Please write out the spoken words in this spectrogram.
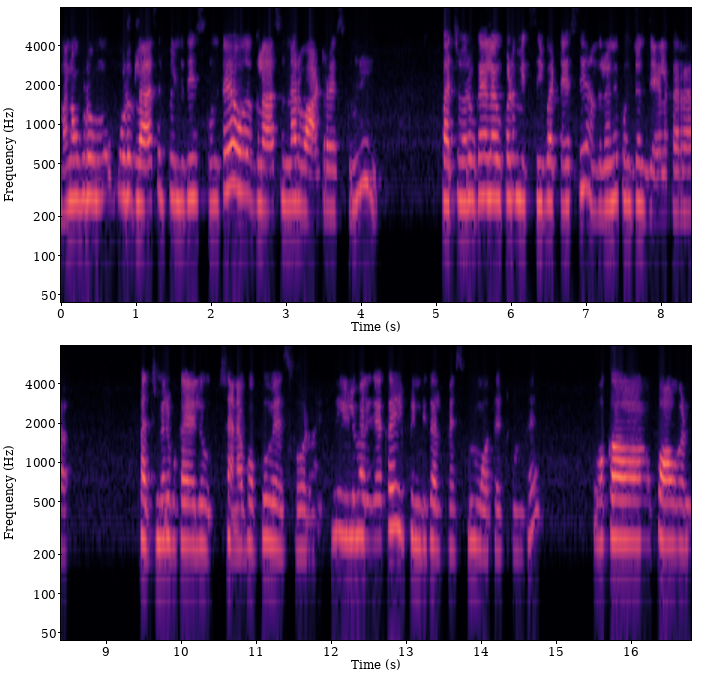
మనం ఇప్పుడు మూడు గ్లాసుల పిండి తీసుకుంటే ఒక గ్లాసున్నర వాటర్ వేసుకుని పచ్చిమిరపకాయలు అవి కూడా మిక్సీ పట్టేసి అందులోనే కొంచెం జీలకర్ర పచ్చిమిరపకాయలు శనగపప్పు వేసుకోవడమే. నీళ్ళు మరిగాక ఈ పిండి కలిపేసుకుని మూతెట్టుకుంటే ఒక పావు గంట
